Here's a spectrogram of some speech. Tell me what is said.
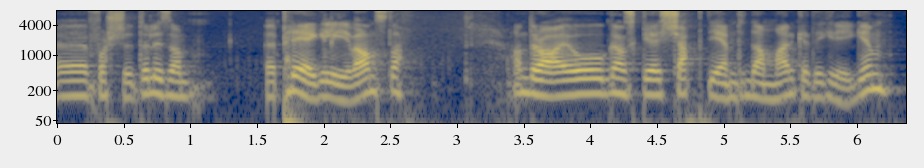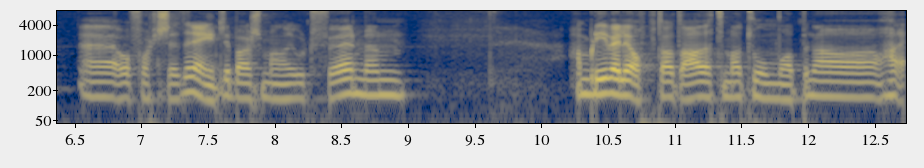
eh, fortsette å liksom uh, prege livet hans. da. Han drar jo ganske kjapt hjem til Danmark etter krigen, og fortsetter egentlig bare som han har gjort før, men han blir veldig opptatt av dette med atomvåpen. Og han,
